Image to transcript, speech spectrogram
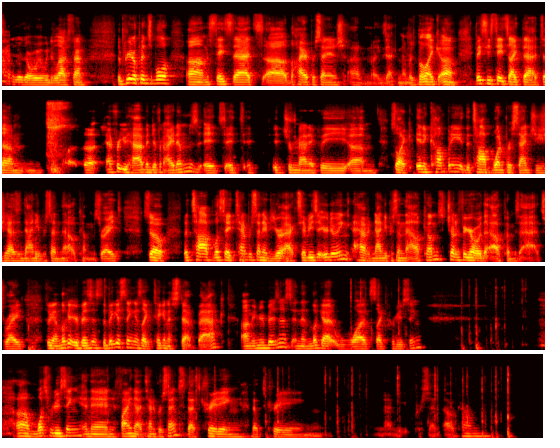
What we did last time. The Pareto principle um, states that uh, the higher percentage, I don't know exact numbers, but like um, basically states like that um, the effort you have in different items, it's it, it it dramatically um, so like in a company the top 1% usually has a 90% of the outcomes right? So the top let's say 10% of your activities that you're doing have 90% of the outcomes try to figure out what the outcomes adds right? So again look at your business. The biggest thing is like taking a step back um, in your business and then look at what's like producing um, what's producing and then find that 10% that's creating that's creating 90% outcome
